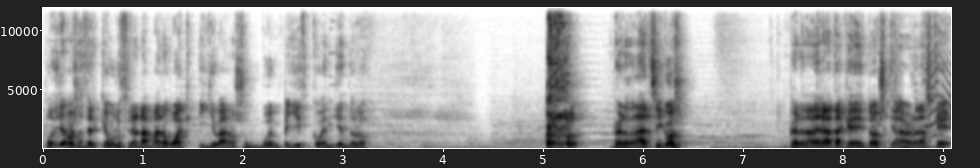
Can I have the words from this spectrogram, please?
Podríamos hacer que evolucionara Marowak y llevarnos un buen pellizco vendiéndolo. Perdonad, chicos. Perdonad el ataque de tos, que la verdad es que...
